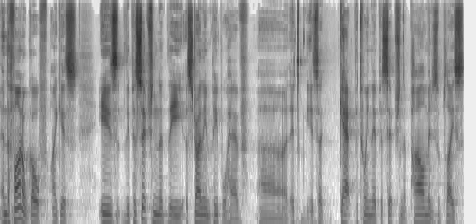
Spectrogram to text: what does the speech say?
And the final gulf, I guess, is the perception that the Australian people have. Uh, it's, it's a gap between their perception that Parliament is a place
